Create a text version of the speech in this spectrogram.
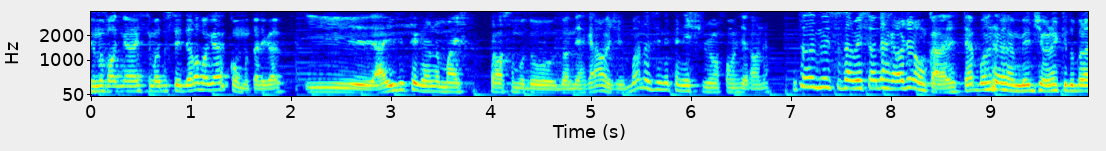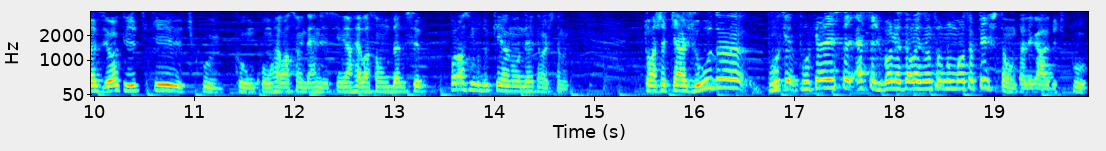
e não vai ganhar em cima do CD, ela vai ganhar como, tá ligado? E aí chegando mais próximo do, do underground, bandas independentes de uma forma geral, né? Não precisa necessariamente ser underground, não, cara. Até banda mediana aqui do Brasil, acredito que, tipo, com, com relação interna, assim, a relação deve ser próximo do que é no underground também tu acha que ajuda? Porque, porque essa, essas bandas elas entram numa outra questão, tá ligado? Tipo,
